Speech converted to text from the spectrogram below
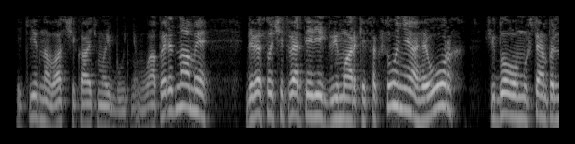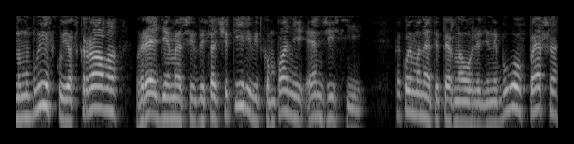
які на вас чекають в майбутньому. А перед нами 904 рік, дві марки Саксонія, Георг, в чудовому штемпельному блиску, яскрава, в грейді МС64 від компанії NGC. Такої монети теж на огляді не було. Вперше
